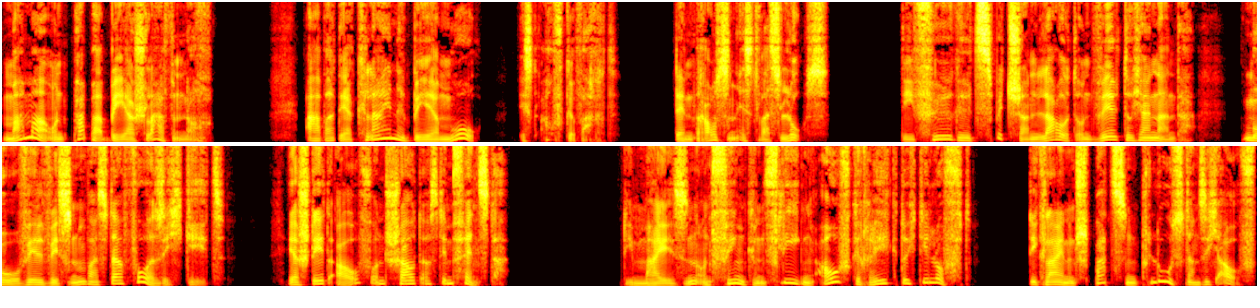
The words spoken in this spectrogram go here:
Mama und Papa Bär schlafen noch. Aber der kleine Bär Mo ist aufgewacht. Denn draußen ist was los. Die Vögel zwitschern laut und wild durcheinander. Mo will wissen, was da vor sich geht. Er steht auf und schaut aus dem Fenster. Die Meisen und Finken fliegen aufgeregt durch die Luft. Die kleinen Spatzen plustern sich auf.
